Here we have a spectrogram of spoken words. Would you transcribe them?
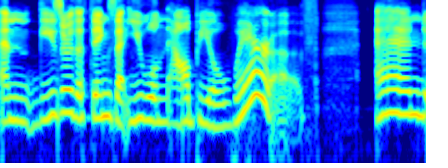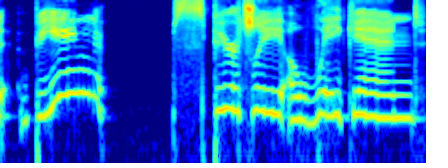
and these are the things that you will now be aware of. And being spiritually awakened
